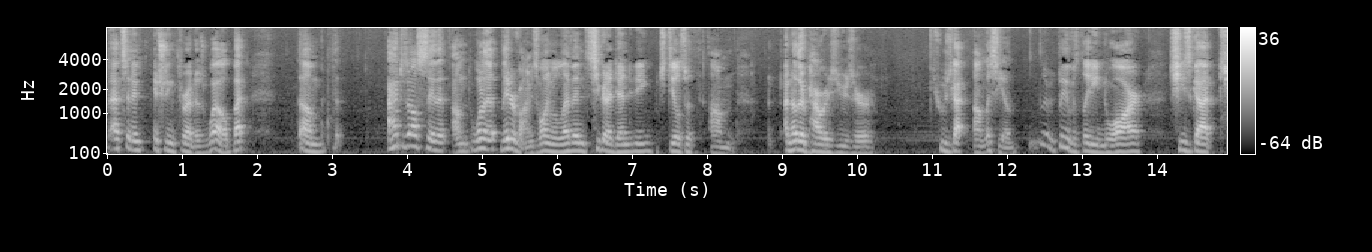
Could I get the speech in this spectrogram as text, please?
That's an interesting thread as well. But um, the, I have to also say that um, one of the later volumes, Volume Eleven, Secret Identity, which deals with um, another powers user who's got um, let's see, I believe it was Lady Noir. She's got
